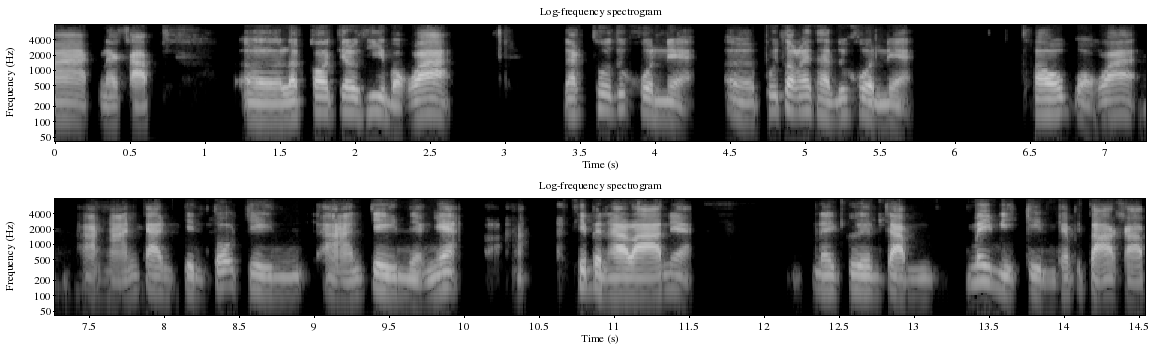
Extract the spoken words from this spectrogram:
มากนะครับเออแล้วก็เจ้าที่บอกว่า นักโทษทุกคนเนี่ยเออผู้ต้องได้ทันทุกคนเนี่ยเขาบอกว่าอาหารการกินโต๊ะจีนอาหารจีนอย่างเงี้ยที่เป็นฮาลาลเนี่ย ในเรือนจำไม่มีกินครับพี่ตาครับ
